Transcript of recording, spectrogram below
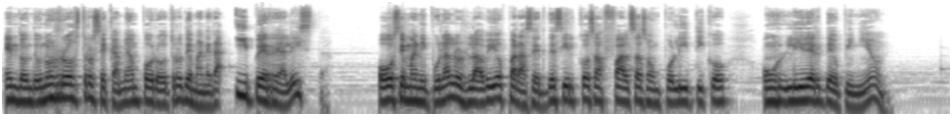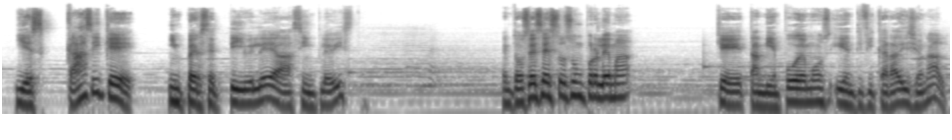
en donde unos rostros se cambian por otros de manera hiperrealista, o se manipulan los labios para hacer decir cosas falsas a un político o un líder de opinión. Y es casi que imperceptible a simple vista. Entonces esto es un problema que también podemos identificar adicional,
